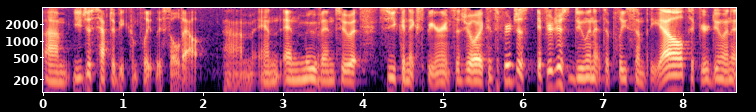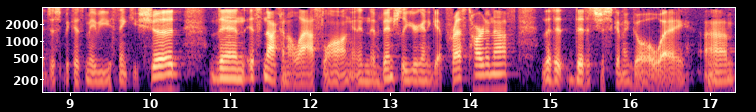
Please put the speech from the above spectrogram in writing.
um, you just have to be completely sold out um, and and move into it so you can experience the joy. Because if you're just if you're just doing it to please somebody else, if you're doing it just because maybe you think you should, then it's not going to last long, and eventually you're going to get pressed hard enough that it that it's just going to go away. Um,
